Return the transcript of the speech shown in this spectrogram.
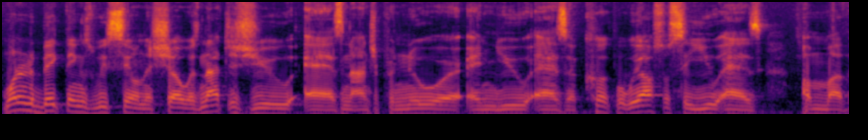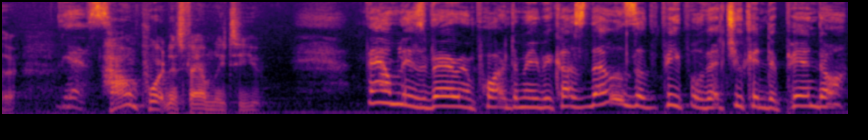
One of the big things we see on the show is not just you as an entrepreneur and you as a cook, but we also see you as a mother. Yes. How important is family to you? Family is very important to me because those are the people that you can depend on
